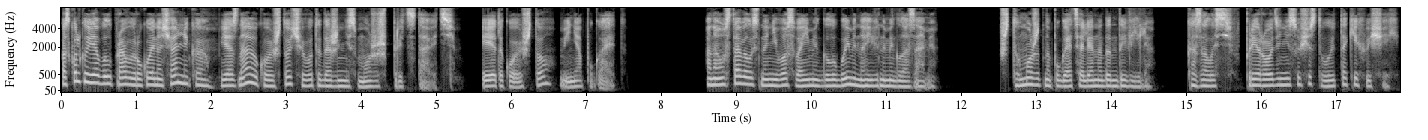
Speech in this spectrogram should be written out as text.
Поскольку я был правой рукой начальника, я знаю кое-что, чего ты даже не сможешь представить. И это кое-что меня пугает. Она уставилась на него своими голубыми наивными глазами. Что может напугать Алена Дандевиля? Казалось, в природе не существует таких вещей.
